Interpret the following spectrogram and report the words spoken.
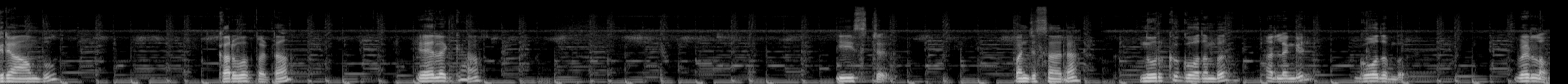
ഗ്രാമ്പു കറുവപ്പട്ട ഏലക്ക ഈസ്റ്റ് പഞ്ചസാര നുറുക്ക് ഗോതമ്പ് അല്ലെങ്കിൽ ഗോതമ്പ് വെള്ളം.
